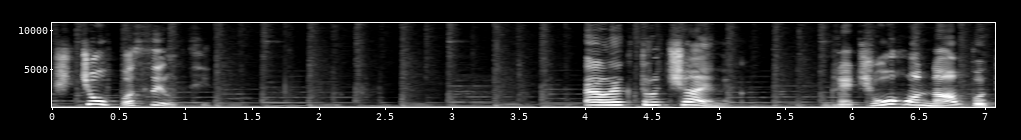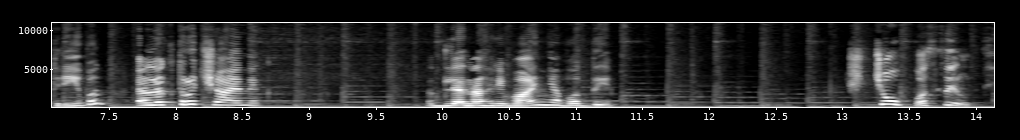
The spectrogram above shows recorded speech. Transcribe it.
Що в посилці? Електрочайник. Для чого нам потрібен електрочайник? Для нагрівання води. Що в посилці?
